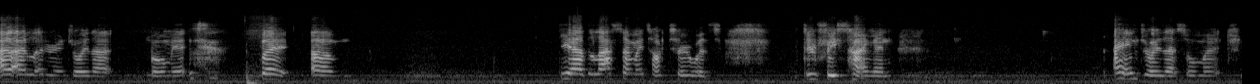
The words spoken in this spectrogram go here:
I, I let her enjoy that moment. but um, yeah, the last time I talked to her was through FaceTime, and I enjoy that so much.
